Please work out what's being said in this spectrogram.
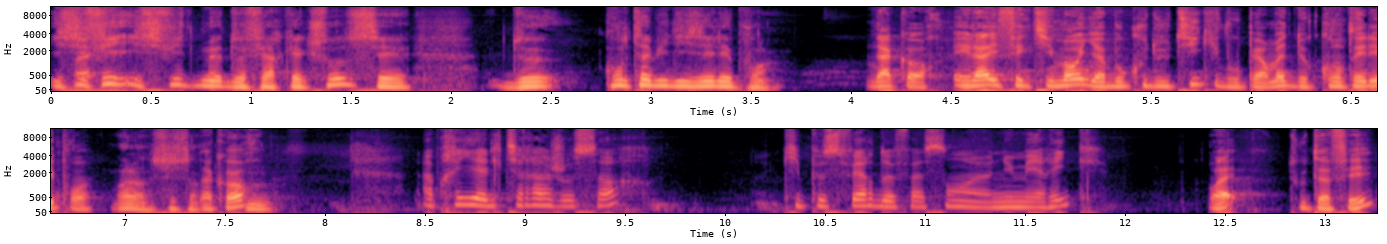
Il suffit, il suffit de faire quelque chose, c'est de comptabiliser les points. D'accord. Et là, effectivement, il y a beaucoup d'outils qui vous permettent de compter les points. Voilà, c'est ça. D'accord. Mm. Après, il y a le tirage au sort qui peut se faire de façon euh, numérique. Ouais, tout à fait.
